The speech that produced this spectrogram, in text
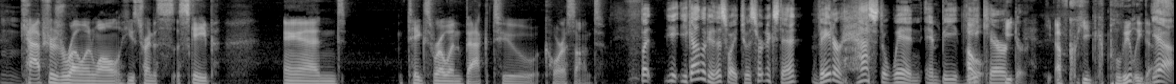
mm-hmm. captures Rowan while he's trying to s- escape, and takes Rowan back to Coruscant. but you, you got to look at it this way. To a certain extent, Vader has to win and be the Oh, character. He, of he completely does. Yeah.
